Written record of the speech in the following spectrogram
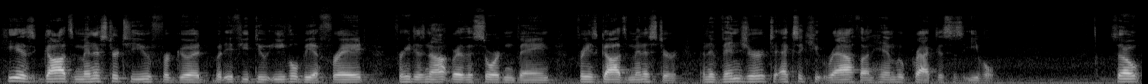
He is God's minister to you for good, but if you do evil, be afraid, for he does not bear the sword in vain, for he is God's minister, an avenger to execute wrath on him who practices evil. So,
